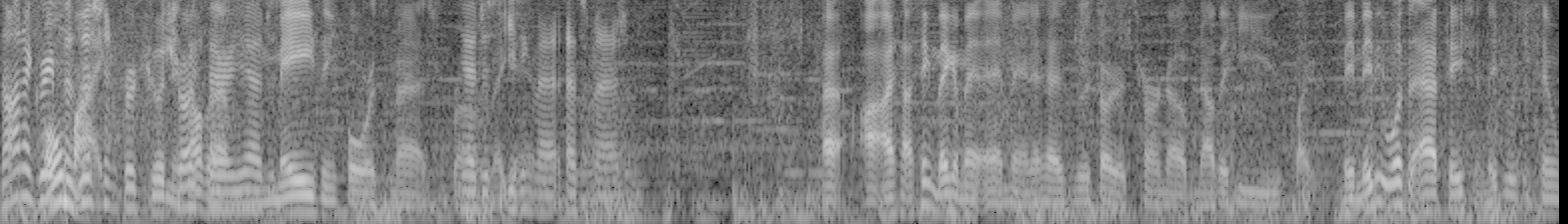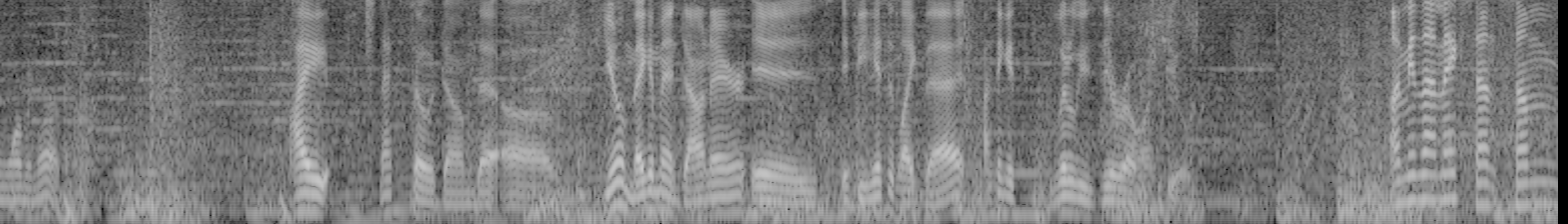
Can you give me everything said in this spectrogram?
Not a great oh position for goodness, Shrug there, yeah, just amazing forward smash. From yeah, just Mega eating Ant-Man. that F smash. I, I, I think Mega Man, Man it has really started to turn up now that he's like may- maybe it wasn't adaptation, maybe it was just him warming up. I that's so dumb that uh you know Mega Man down there is if he hits it like that, I think it's literally zero on shield. I mean that makes sense. Some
